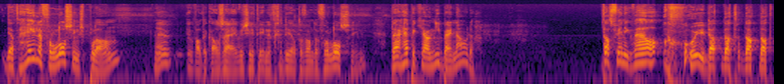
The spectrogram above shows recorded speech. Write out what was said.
dat hele verlossingsplan, hè, wat ik al zei, we zitten in het gedeelte van de verlossing, daar heb ik jou niet bij nodig. Dat vind ik wel, oei, dat, dat, dat, dat,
